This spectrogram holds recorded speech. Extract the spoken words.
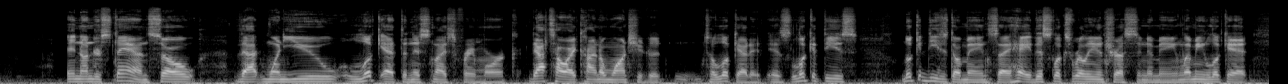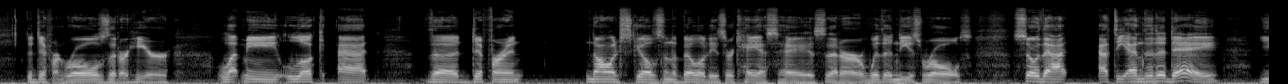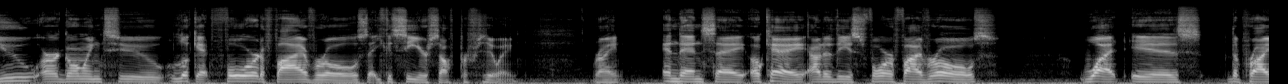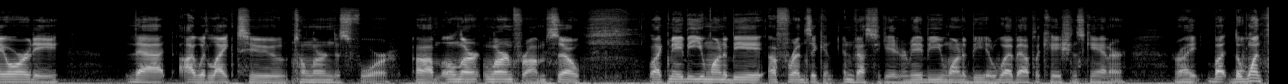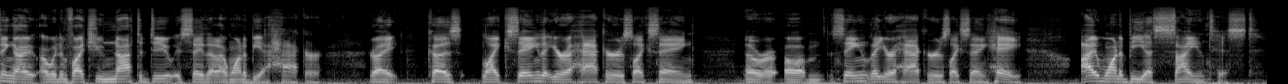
and understand. So that when you look at the NIST NICE framework, that's how I kind of want you to to look at it. Is look at these look at these domains, say, hey, this looks really interesting to me. Let me look at the different roles that are here. Let me look at the different knowledge, skills, and abilities or KSAs that are within these roles so that at the end of the day, you are going to look at four to five roles that you could see yourself pursuing, right? And then say, okay, out of these four or five roles, what is the priority that I would like to to learn this for, um, learn learn from? So, Like maybe you want to be a forensic investigator, maybe you want to be a web application scanner, right? But the one thing I, I would invite you not to do is say that I want to be a hacker, right? Because like saying that you're a hacker is like saying, or um, saying that you're a hacker is like saying, hey, I want to be a scientist,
